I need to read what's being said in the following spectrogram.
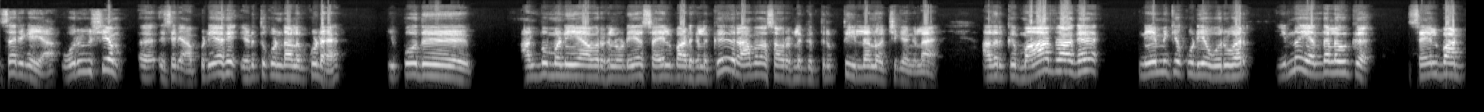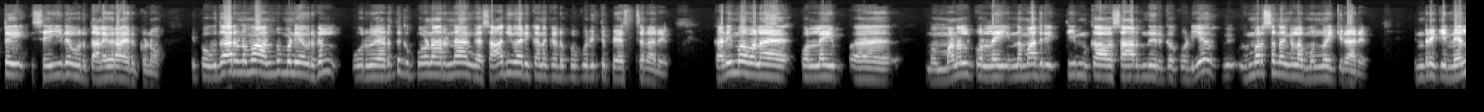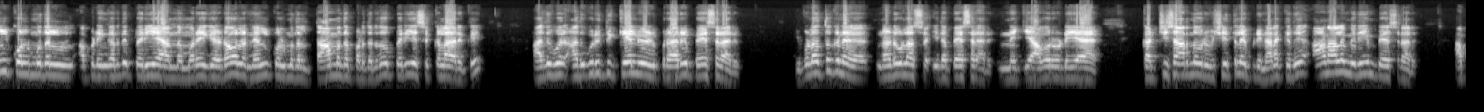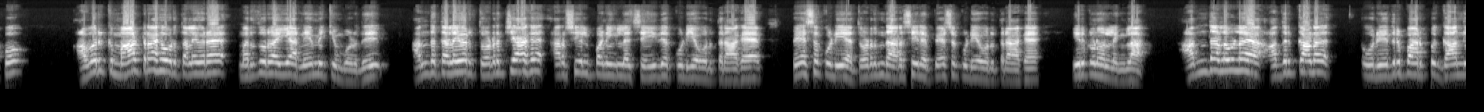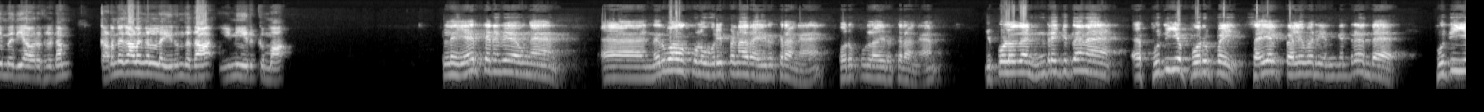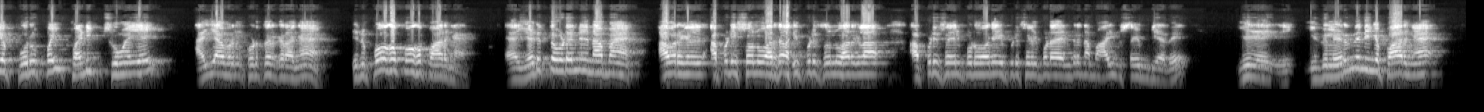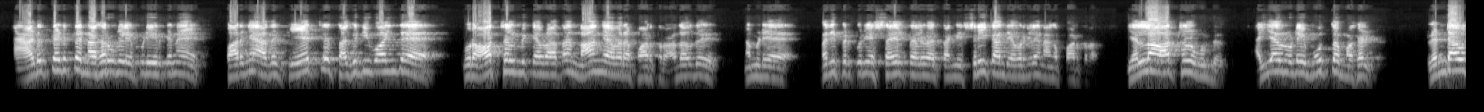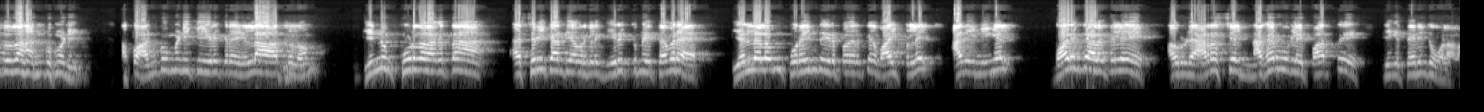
சரிங்கய்யா ஐயா. ஒரு விஷயம் சரி அப்படியாக எடுத்துக்கொண்டாலும் கூட, இப்போது அன்புமணி அவர்களுடைய செயல்பாடுகளுக்கு ராமதாஸ் அவர்களுக்கு திருப்தி இல்லைன்னு வச்சுக்கோங்களேன் அதற்கு மாறாக நியமிக்கக்கூடிய ஒருவர், இன்னும் எந்த அளவுக்கு செயல்பாட்டை செய்த ஒரு தலைவரா இருக்கணும்? இப்ப உதாரணமா அன்புமணி அவர்கள் ஒரு இடத்துக்கு போனாருன்னா, அங்க சாதிவாரி கணக்கெடுப்பு குறித்து பேசுறாரு. கனிம வள கொள்ளை, மணல் கொள்ளை இந்த மாதிரி திமுகவை சார்ந்து இருக்கக்கூடிய வி முன்வைக்கிறாரு. இன்றைக்கு நெல் கொள்முதல் அப்படிங்கிறது பெரிய அந்த முறைகேடோ, இல்ல நெல் கொள்முதல் தாமதப்படுத்துறதோ பெரிய சிக்கலா இருக்கு. அது அது குறித்து கேள்வி எழுப்புறாரு, பேசுறாரு. இவ்வளத்துக்கு நடுவுல இத பேசுறாரு. இன்னைக்கு அவருடைய கட்சி சார்ந்த ஒரு விஷயத்துல இப்படி நடக்குது. ஆனாலும் இதையும் பேசுறாரு. அப்போ அவருக்கு மாற்றாக ஒரு தலைவரை மருத்துவர் ஐயா நியமிக்கும் பொழுது, அந்த தலைவர் தொடர்ச்சியாக அரசியல் பணிகளை செய்யக்கூடிய ஒருத்தராக, பேசக்கூடிய தொடர்ந்து அரசியல பேசக்கூடிய ஒருத்தராக இருக்கணும் இல்லைங்களா? அந்த அளவுல அதற்கான ஒரு எதிர்பார்ப்பு காந்திமதி அவர்களிடம் கடந்த காலங்கள்ல இருந்ததா? இனி இருக்குமா? இல்ல ஏற்கனவே அவங்க அ நிர்வாக குழு உறுப்பினரா இருக்கிறாங்க. பொறுப்புல இருக்கிறாங்க. இப்பொழுதுதான் இன்றைக்கு தான் புதிய பொறுப்பை செயல் தலைவர் என்கின்ற அந்த புதிய பொறுப்பை, பணிச்சுமையை ஐயா அவர்கள் கொடுத்திருக்கிறாங்க. இது போக போக பாருங்க. எடுத்த உடனே நாம அவர்கள் அப்படி சொல்லுவார்களா, இப்படி சொல்லுவார்களா, அப்படி செயல்படுவார்கள், இப்படி செயல்பட என்று நம்ம ஆய்வு செய்ய முடியாது. இதுல இருந்து நீங்க பாருங்க. அடுத்தடுத்த நகர்வுகள் எப்படி இருக்குன்னு பாருங்க. அதற்கு ஏற்ற தகுதி வாய்ந்த ஒரு ஆற்றல் மிக்கவரா தான் நாங்க அவரை பார்க்கிறோம். அதாவது நம்முடைய மதிப்பிற்குரிய செயல் தலைவர் தங்கை ஸ்ரீகாந்தி அவர்களே நாங்க பார்க்கிறோம். எல்லா ஆற்றலும் உண்டு. ஐயாவினுடைய மூத்த மகள். ரெண்டாவது தான் அன்புமணி. அப்ப அன்புமணிக்கு இருக்கிற எல்லா ஆற்றலும் இன்னும் கூடுதலாகத்தான் ஸ்ரீகாந்தி அவர்களுக்கு இருக்குமே தவிர, எல்லளவும் குறைந்து இருப்பதற்கு வாய்ப்பில்லை. அதை நீங்கள் வருங்காலத்திலே அவருடைய அரசியல் நகர்வுகளை பார்த்து நீங்க தெரிந்து கொள்ளலாம்.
